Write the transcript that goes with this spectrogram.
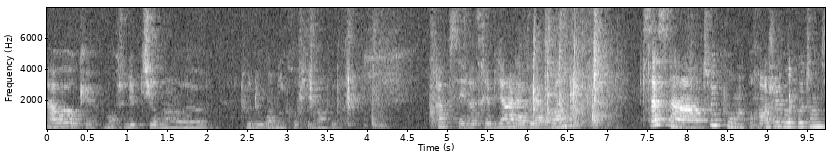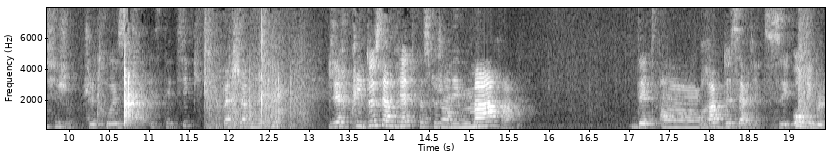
Ah ouais, ok. Bon, c'est des petits ronds tout doux en microfibre un peu. Hop, ça ira très bien à laver avant. Ça, c'est un truc pour ranger vos cotons de tige. J'ai trouvé ça esthétique, pas cher non plus. J'ai repris deux serviettes parce que j'en ai marre d'être en râpe de serviette. C'est horrible.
